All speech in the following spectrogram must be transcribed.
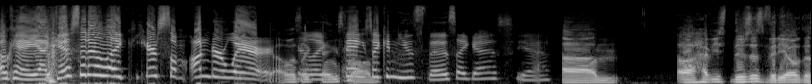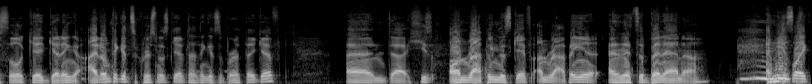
Okay, yeah, gifts that are like, here's some underwear. I was You're like, "Thanks, Mom." I can use this, I guess. Yeah. Um, uh, have you? There's this video of this little kid getting. I don't think it's a Christmas gift. I think it's a birthday gift, and uh, he's unwrapping this gift, unwrapping it, and it's a banana. And he's like,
